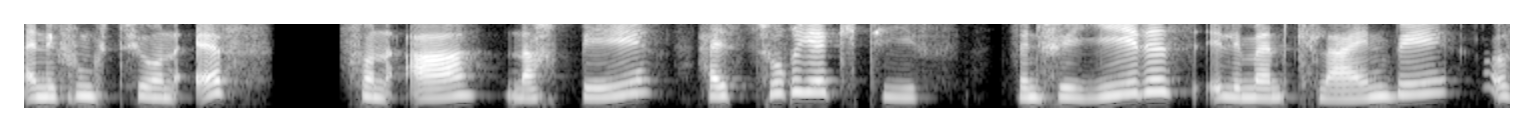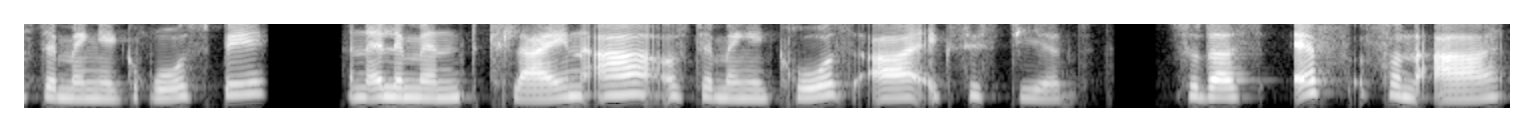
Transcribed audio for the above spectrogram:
Eine Funktion f von a nach b heißt surjektiv, wenn für jedes Element b aus der Menge b ein Element a aus der Menge a existiert, sodass f von a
